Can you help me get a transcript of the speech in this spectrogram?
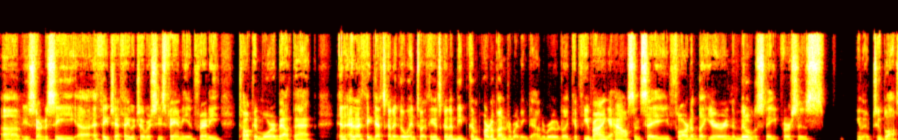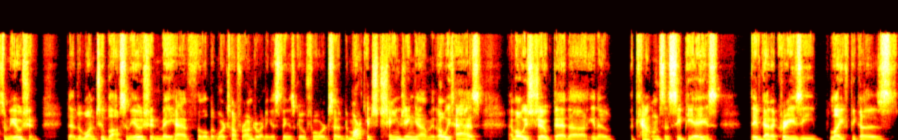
Uh, you're starting to see uh, FHFA, which oversees Fannie and Freddie, talking more about that. And and I think that's going to go into. I think it's going to become part of underwriting down the road. Like if you're buying a house in say Florida, but you're in the middle of the state versus you know two blocks from the ocean. The, one two blocks in the ocean may have a little bit more tougher underwriting as things go forward. So the market's changing. Um, it always has. I've always joked that uh, you know accountants and CPAs they've got a crazy life because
